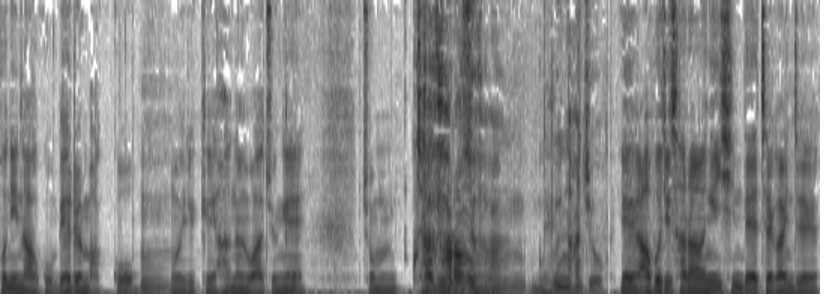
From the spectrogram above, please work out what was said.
혼이 나고 매를 맞고 음. 뭐 이렇게 하는 와중에 좀 자주 사랑해서 한 거긴 네. 하죠. 예, 아버지 사랑이신데 제가 음. 이제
